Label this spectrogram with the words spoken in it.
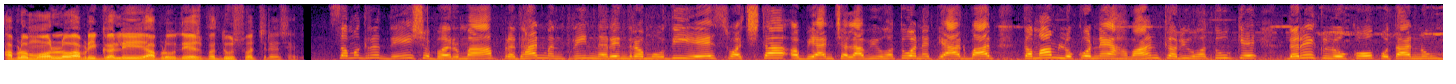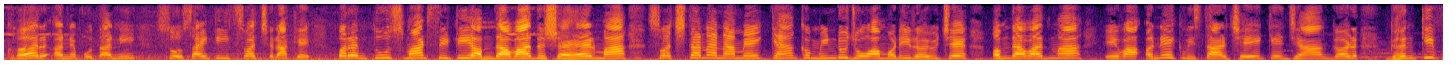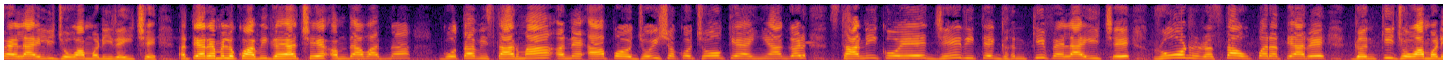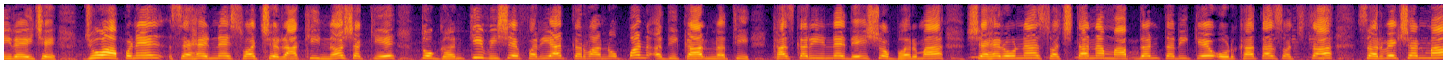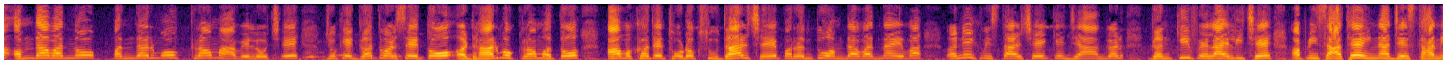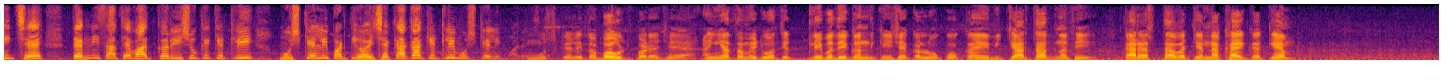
આપણો મોહલ્લો, આપણી ગલી, આપણું દેશ બધું સ્વચ્છ રહેશે. સમગ્ર દેશભરમાં પ્રધાનમંત્રી નરેન્દ્ર મોદીએ સ્વચ્છતા અભિયાન ચલાવ્યું હતું અને ત્યારબાદ તમામ લોકોને આહવાન કર્યું હતું કે દરેક લોકો પોતાનું ઘર અને પોતાની સોસાયટી સ્વચ્છ રાખે. પરંતુ સ્માર્ટ સિટી અમદાવાદ શહેરમાં સ્વચ્છતાના નામે ક્યાંક મીંડું જોવા મળી રહ્યું છે. અમદાવાદમાં એવા અનેક વિસ્તાર છે કે જ્યાં આગળ ગંદકી ફેલાયેલી જોવા મળી રહી છે. અત્યારે અમે લોકો આવી ગયા છે અમદાવાદના ગોતા વિસ્તારમાં અને આપ જોઈ શકો છો કે અહીંયા આગળ સ્થાનિકોએ જે રીતે ગંદકી ફેલાઈ છે, રોડ રસ્તા ઉપર અત્યારે ગંદકી જોવા મળી રહી છે. જો આપણે શહેરને સ્વચ્છ રાખી ન શકીએ, તો ગંદકી વિશે ફરિયાદ કરવાનો પણ અધિકાર નથી. ખાસ કરીને દેશભરમાં શહેરોના સ્વચ્છતાના માપદંડ તરીકે ઓળખાતા સ્વચ્છતા સર્વેક્ષણમાં અમદાવાદનો પંદરમો ક્રમ આવેલો છે. જો કે ગત વર્ષે તો અઢારમો ક્રમ હતો. આ વખતે થોડોક સુધાર છે, પરંતુ અમદાવાદના એવા અનેક વિસ્તાર છે કે જ્યાં આગળ ગંદકી ફેલાયેલી છે. આપણી સાથે અહીંના જે સ્થાનિક છે, તેમની સાથે વાત કરીશું કે કેટલી મુશ્કેલી પડતી હોય છે. કાકા, કેટલી મુશ્કેલી પડે મુશ્કેલી તો બહુ જ પડે છે. અહીંયા તમે જુઓ તેટલી બધી ગંદકી છે કે લોકો કંઈ વિચારતા જ નથી કે રસ્તા વચ્ચે નખાય કે કેમ?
